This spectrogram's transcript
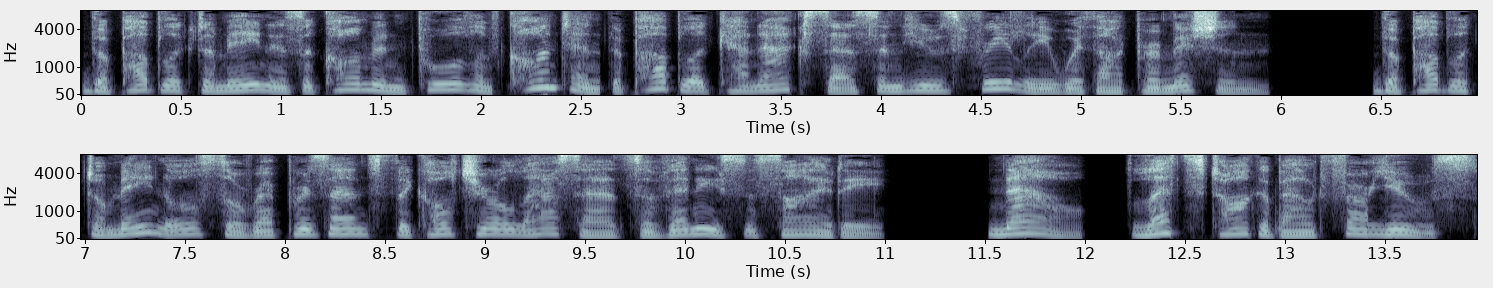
The public domain is a common pool of content the public can access and use freely without permission. The public domain also represents the cultural assets of any society. Now, let's talk about fair use.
